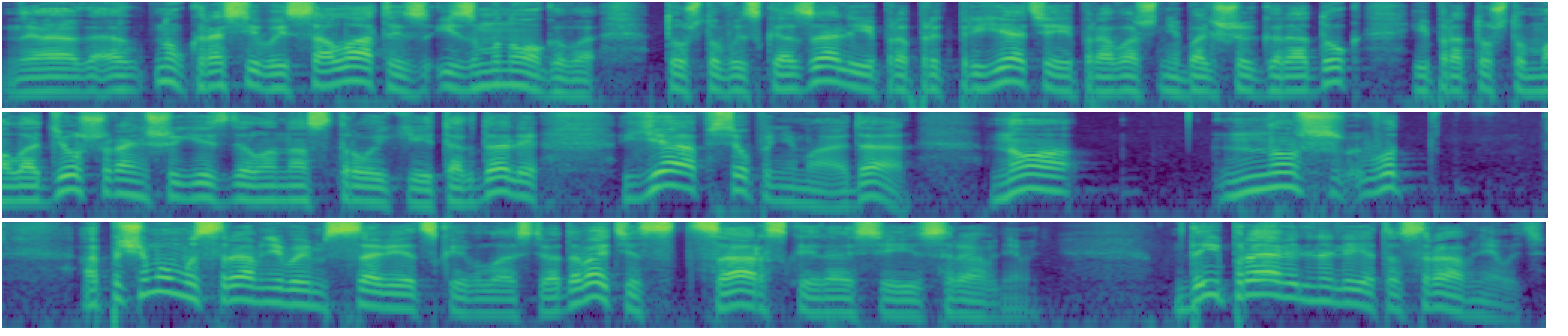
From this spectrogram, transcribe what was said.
э, ну, красивый салат из, из многого. То, что вы сказали, и про предприятия, и про ваш небольшой городок, и про то, что молодежь раньше ездила на стройки и так далее. Я все понимаю, да. Но ну, вот а почему мы сравниваем с советской властью? А давайте с царской Россией сравнивать. Да и правильно ли это сравнивать?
